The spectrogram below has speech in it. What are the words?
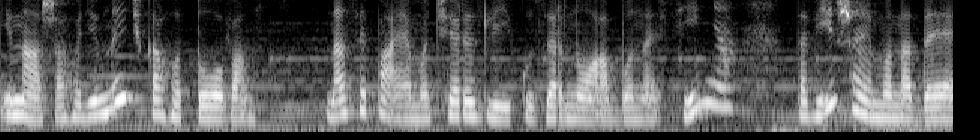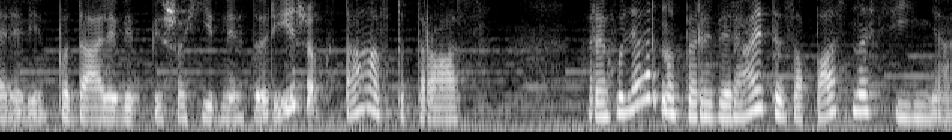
І наша годівничка готова. Насипаємо через лійку зерно або насіння та вішаємо на дереві подалі від пішохідних доріжок та автотрас. Регулярно перевіряйте запас насіння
